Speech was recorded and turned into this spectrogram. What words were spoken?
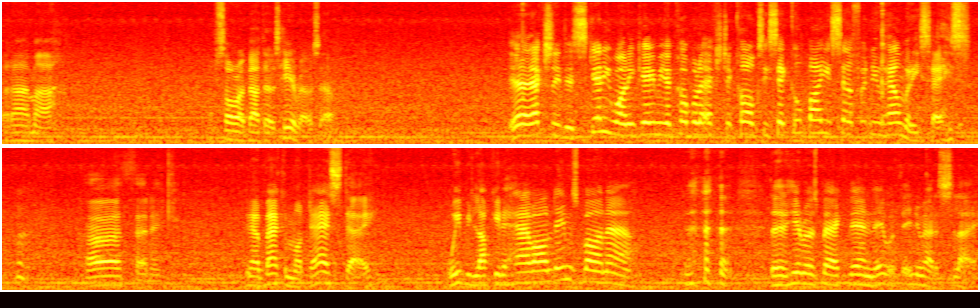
But I'm, uh, I'm sorry about those heroes, though. Yeah, actually, the skinny one, he gave me a couple of extra cogs. He said, go buy yourself a new helmet, he says. Pathetic. You know, back in my dad's day, we'd be lucky to have our limbs by now. the heroes back then, they, were, they knew how to slay.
